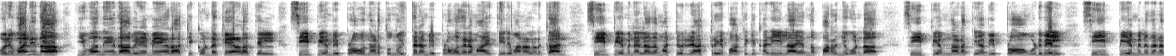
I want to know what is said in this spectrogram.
ഒരു വനിത യുവ നേതാവിനെ മേയറാക്കിക്കൊണ്ട് കേരളത്തിൽ സി പി എം വിപ്ലവം നടത്തുന്നു. ഇത്തരം വിപ്ലവകരമായ തീരുമാനങ്ങൾ എടുക്കാൻ സി പി എമ്മിനല്ലാതെ മറ്റൊരു രാഷ്ട്രീയ പാർട്ടിക്ക് കഴിയില്ല എന്ന് പറഞ്ഞുകൊണ്ട് സി പി എം നടത്തിയ വിപ്ലവം ഒടുവിൽ സി പി എമ്മിന് തന്നെ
